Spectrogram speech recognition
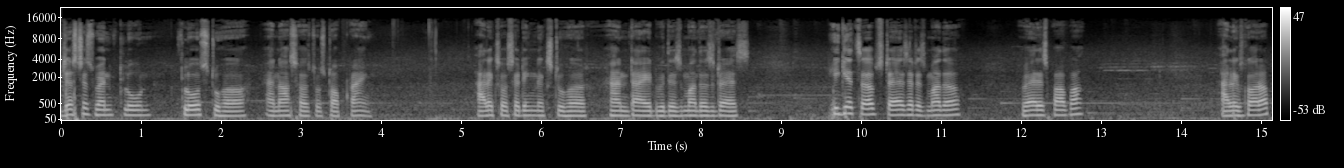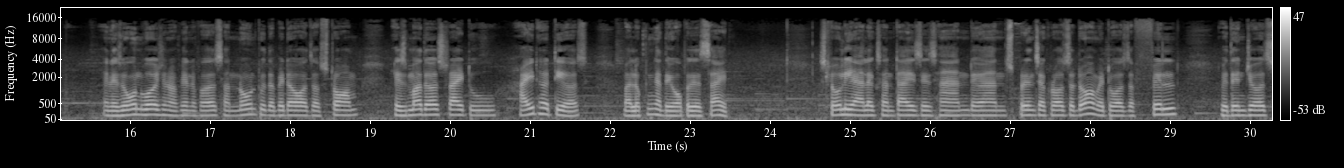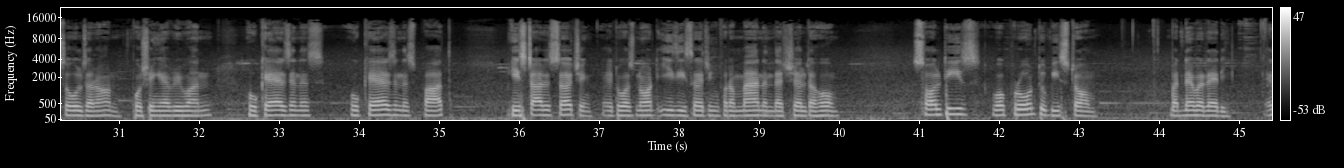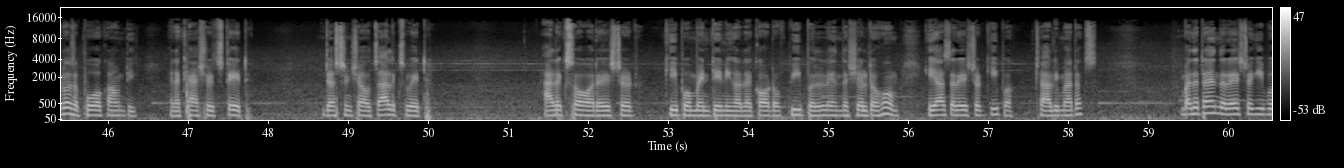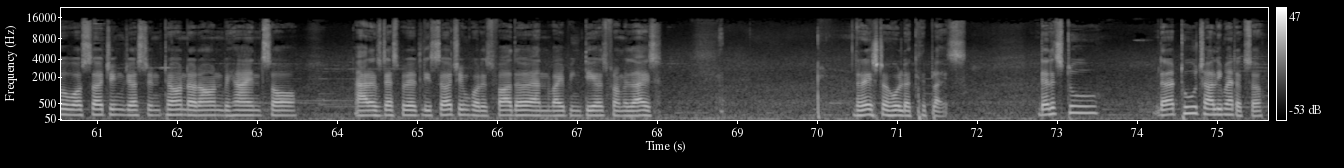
Justice went clone, close to her and asked her to stop crying. Alex was sitting next to her, hand tied with his mother's dress. He gets up, stares at his mother. Where is Papa? Alex got up. In his own version of universe, unknown to the bitter of storm, his mother tried to hide her tears by looking at the opposite side. Slowly, Alex unties his hand and sprints across the dorm. It was filled with injured souls around, pushing everyone who cares in his who cares in his path. He started searching. It was not easy searching for a man in that shelter home. Salties were prone to be storm, but never ready. It was a poor county in a cash-rich state. Justin shouts, Alex, wait. Alex saw a registered keeper maintaining a record of people in the shelter home. He asked the registered keeper, Charlie Maddox. By the time the registered keeper was searching, Justin turned around behind, saw Alex desperately searching for his father and wiping tears from his eyes. The register holder replies, There is two there are two Charlie Maddox, sir.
